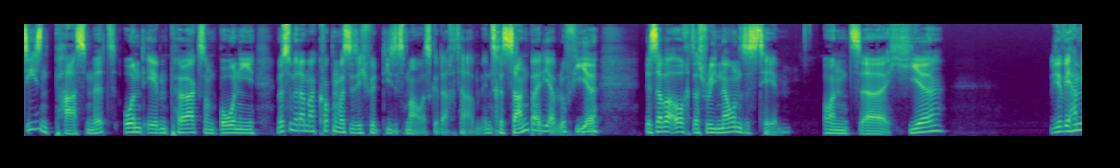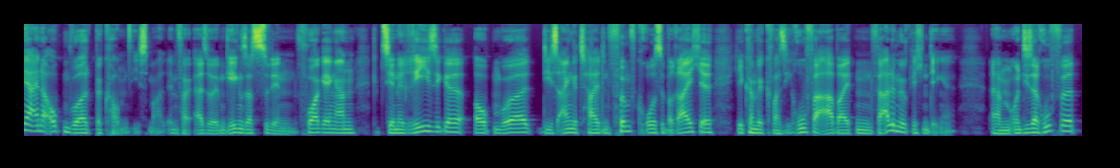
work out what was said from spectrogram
Season Pass mit und eben Perks und Boni. Müssen wir da mal gucken, was sie sich für dieses Mal ausgedacht haben. Interessant bei Diablo 4 ist aber auch das Renown-System. Und äh, hier, wir, wir haben ja eine Open World bekommen diesmal. Im, also im Gegensatz zu den Vorgängern gibt's hier eine riesige Open World, die ist eingeteilt in fünf große Bereiche. Hier können wir quasi Rufe arbeiten für alle möglichen Dinge. Ähm, und dieser Ruf wird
